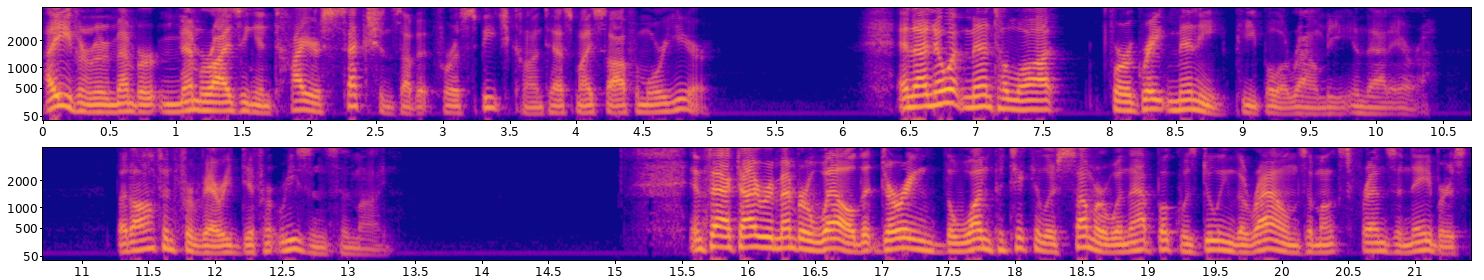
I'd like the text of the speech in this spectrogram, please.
I even remember memorizing entire sections of it for a speech contest my sophomore year. And I know it meant a lot for a great many people around me in that era, but often for very different reasons than mine. In fact, I remember well that during the one particular summer when that book was doing the rounds amongst friends and neighbors,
